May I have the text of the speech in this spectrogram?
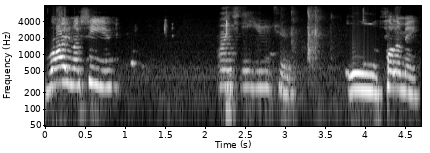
Ryan, I see you. I see you too. Ooh, follow me.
